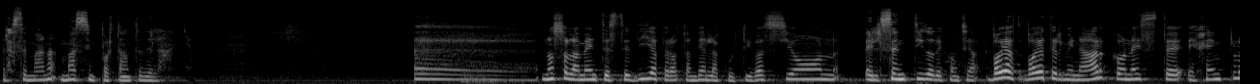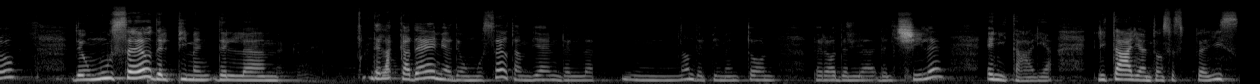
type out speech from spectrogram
la semana más importante del año. Eh, no solamente este día, pero también la cultivación, el sentido de continuidad. Voy a, voy a terminar con este ejemplo de un museo del, del, um, de la academia, de un museo también del, mm, no del pimentón, pero del, del Chile, en Italia. L'Italia, entonces, país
